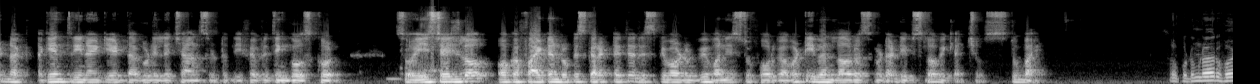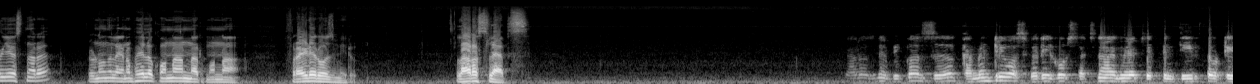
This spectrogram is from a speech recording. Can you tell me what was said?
and again three ninety eight దాకా కూడా వెళ్ళే ఛాన్స్ ఉంటుంది if everything goes good so ఈ స్టేజ్లో ఒక ఫైవ్ టెన్ రూపీస్ కరెక్ట్ అయితే risk reward would be one is to four కాబట్టి ఈవెన్ లవరస్ కూడా డిప్స్లో we can choose to buy so Kutumbarao hold చేస్తున్నారా? రెండు వందల ఎనభైలో కొన్నా అన్నారు మొన్న ఫ్రైడే రోజు మీరు. లారస్ ల్యాబ్స్ రోజునే because commentary was very good Satyanarayana garu చెప్పిన తీరు తోటి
